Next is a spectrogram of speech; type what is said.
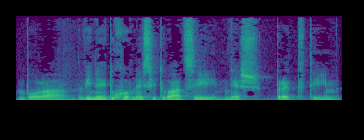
bola v inej duchovnej situácii než predtým.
